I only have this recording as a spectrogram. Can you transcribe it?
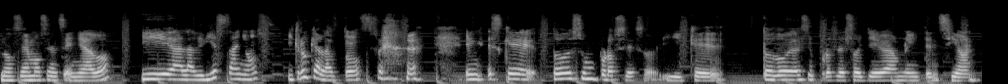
nos hemos enseñado. Y a la de 10 años, y creo que a las dos, es que todo es un proceso y que todo ese proceso llega a una intención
